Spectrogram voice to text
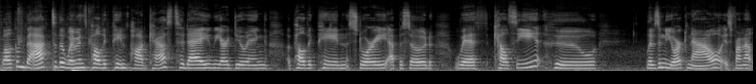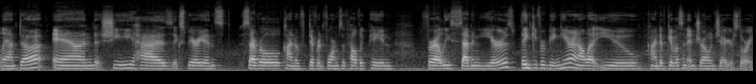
Welcome back to the Women's Pelvic Pain Podcast. Today we are doing a pelvic pain story episode with Kelsey, who lives in New York now, is from Atlanta, and she has experienced several kind of different forms of pelvic pain for at least seven years. Thank you for being here, and I'll let you kind of give us an intro and share your story.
